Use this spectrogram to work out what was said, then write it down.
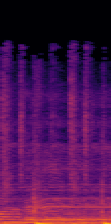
funny.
